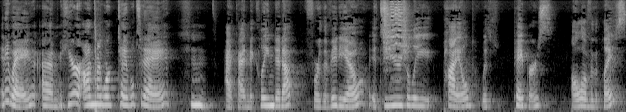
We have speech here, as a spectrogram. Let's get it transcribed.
Anyway, um, here on my work table today, I kind of cleaned it up for the video. It's usually piled with papers all over the place,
